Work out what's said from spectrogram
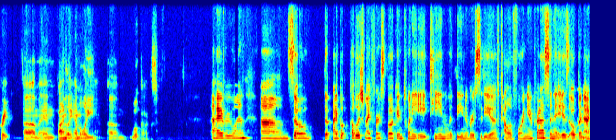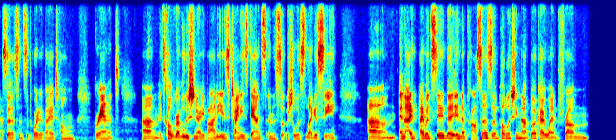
Great. Um, and finally, Emily um, Wilcox. Hi, everyone. Um, so the, I published my first book in 2018 with the University of California Press, and it is open access and supported by a tome grant. Um, it's called Revolutionary Bodies, Chinese Dance and the Socialist Legacy. Um, and I, I would say that in the process of publishing that book, I went from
